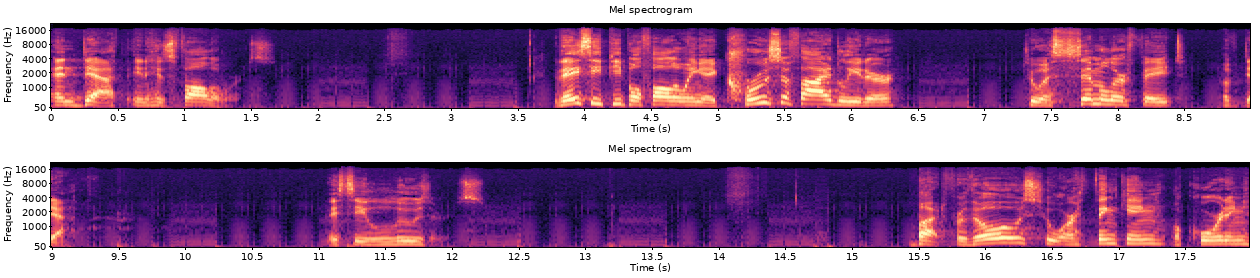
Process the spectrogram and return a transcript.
and death in his followers. They see people following a crucified leader to a similar fate of death. They see losers. But for those who are thinking according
